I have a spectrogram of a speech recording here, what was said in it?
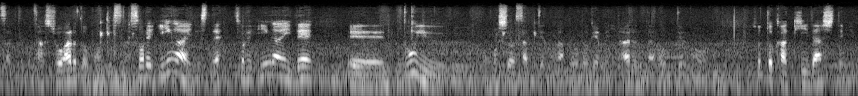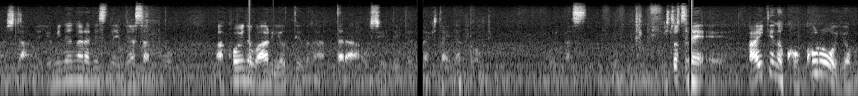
さっても多少あると思うんですがそれ以外ですねそれ以外で、えー、どういう面白さっていうのがボードゲームにあるんだろうっていうのをちょっと書き出してみました読みながらですね皆さんもあこういうのもあるよっていうのがあったら教えていただきたいなと思います1つ目、相手の心を読む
